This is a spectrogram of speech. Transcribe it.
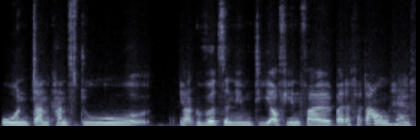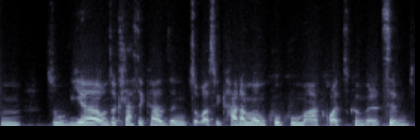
Und dann kannst du ja, Gewürze nehmen, die auf jeden Fall bei der Verdauung helfen. So wir, unsere Klassiker sind sowas wie Kardamom, Kurkuma, Kreuzkümmel, Zimt.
